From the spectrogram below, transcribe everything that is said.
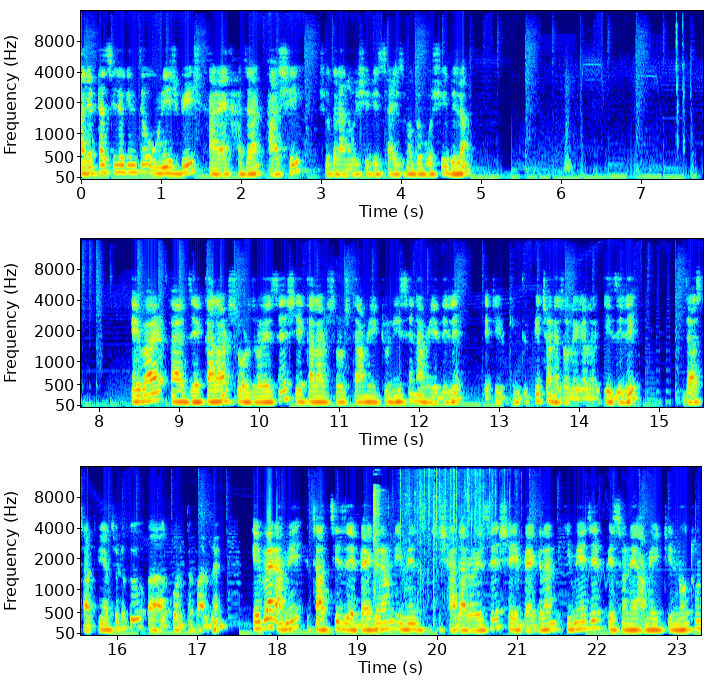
আগেরটা ছিল কিন্তু উনিশ বিশ আর এক হাজার আশি। সুতরাং আমি সেটি সাইজ মতো বসিয়ে দিলাম। এবার যে কালার সোর্স রয়েছে, সেই কালার সোর্সটা আমি একটু নিচে নামিয়ে দিলে এটি কিন্তু পিছনে চলে গেল ইজিলি জাস্ট আপনি এতটুকু করতে পারবেন। এবার আমি চাচ্ছি যে ব্যাকগ্রাউন্ড ইমেজ সাদা রয়েছে, সেই ব্যাকগ্রাউন্ড ইমেজের পেছনে আমি একটি নতুন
